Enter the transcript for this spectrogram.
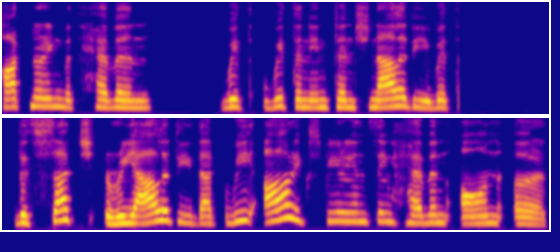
partnering with heaven with with an intentionality with with such reality that we are experiencing heaven on earth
